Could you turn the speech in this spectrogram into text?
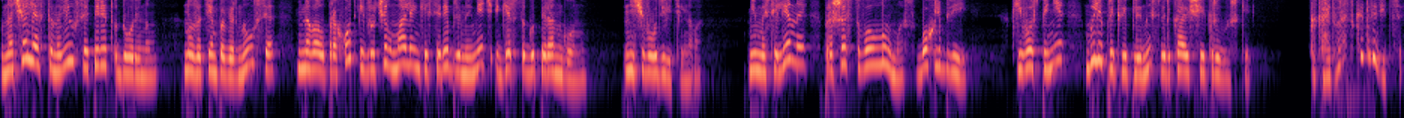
вначале остановился перед Дорином, но затем повернулся, миновал проход и вручил маленький серебряный меч герцогу Пирангону. Ничего удивительного. Мимо Селены прошествовал Лумас, бог любви. К его спине были прикреплены сверкающие крылышки. Какая дурацкая традиция!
